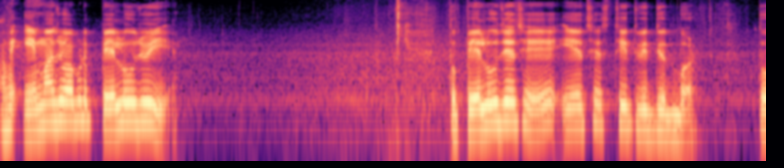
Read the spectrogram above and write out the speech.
હવે એમાં જો આપણે પહેલું જોઈએ, તો પહેલું જે છે એ છે સ્થિત વિદ્યુત બળ. તો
